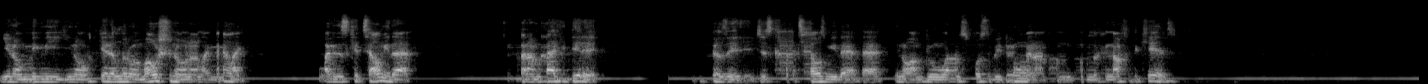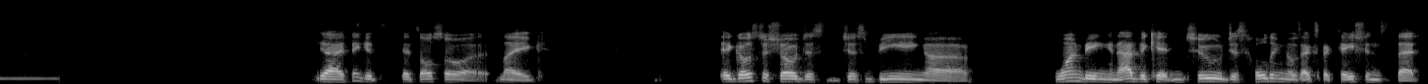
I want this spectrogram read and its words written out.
you know make me you know get a little emotional and I'm like man like why did this kid tell me that but I'm glad he did it because it, it just kind of tells me that that you know I'm doing what I'm supposed to be doing and I'm, I'm, I'm looking out for the kids. Yeah, I think it's it's also uh, like it goes to show just just being uh one being an advocate and two just holding those expectations that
